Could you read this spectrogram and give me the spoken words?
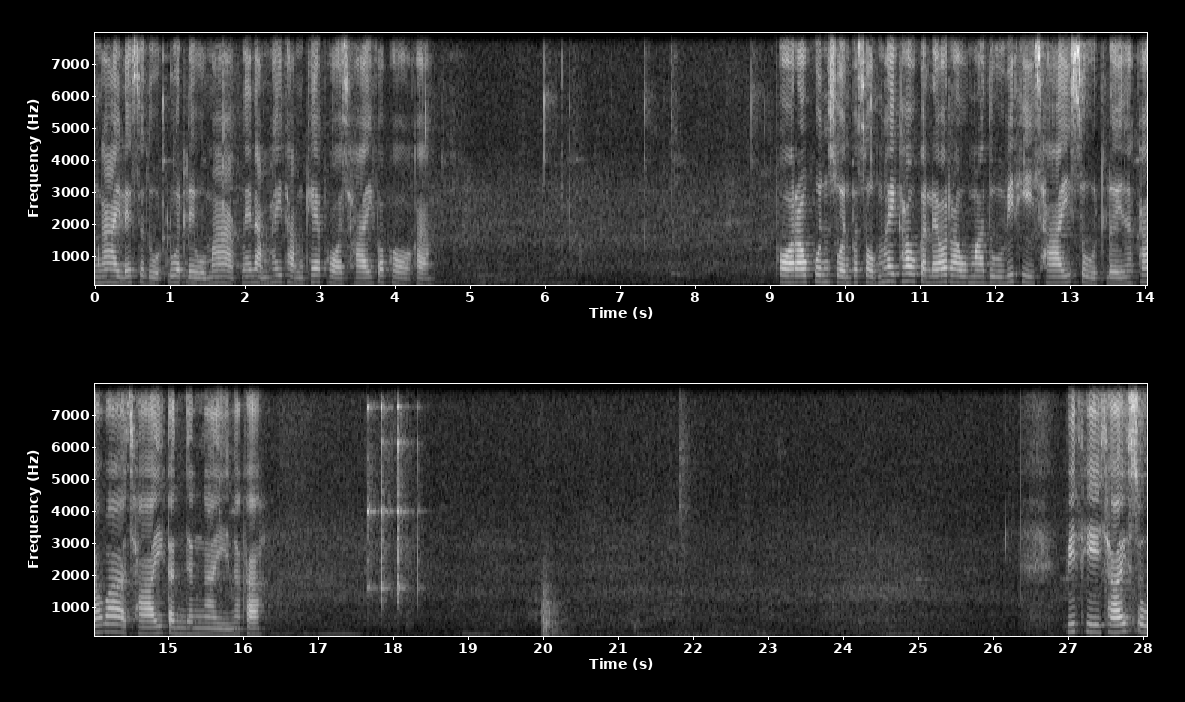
ำง่ายและสะดวกรวดเร็วมาก แนะนำให้ทำแค่พอใช้ก็พอค่ะ อเราคนส่วนผสมให้เข้ากันแล้วเรามาดูวิธีใช้สูตรเลยนะคะว่าใช้กันยังไงนะคะ วิธีใช้สู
